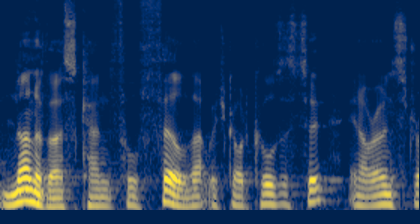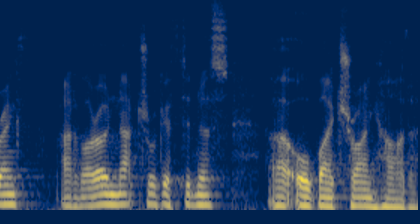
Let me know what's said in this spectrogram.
None of us can fulfill that which God calls us to in our own strength, out of our own natural giftedness, uh, or by trying harder.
